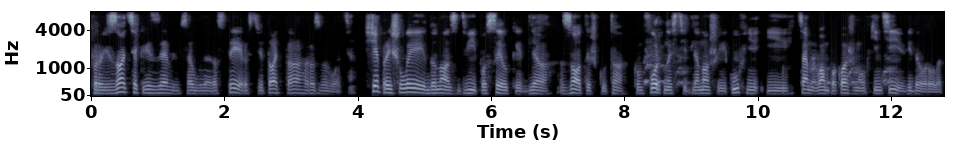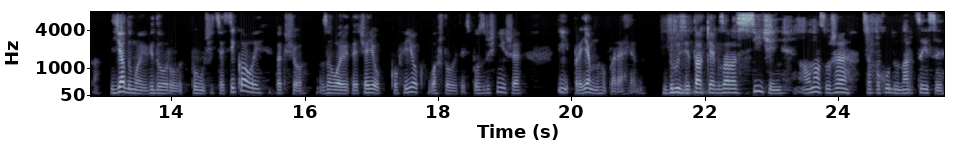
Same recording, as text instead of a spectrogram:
прорізатися крізь землю, все буде рости, розцвітати та розвиватися. Ще прийшли до нас дві посилки для затишку та комфортності для нашої кухні, і це ми вам покажемо в кінці відеоролика. Я думаю, відеоролик получиться цікавий, так що заварюйте чайок, кофійок, влаштовуйтесь позручніше і приємного перегляду. Друзі, так як зараз січень, а у нас вже це, походу, нарциси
